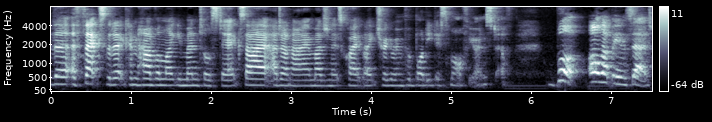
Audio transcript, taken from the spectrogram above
the effects that it can have on like your mental state. Cause I, I don't know, I imagine it's quite like triggering for body dysmorphia and stuff. But all that being said,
